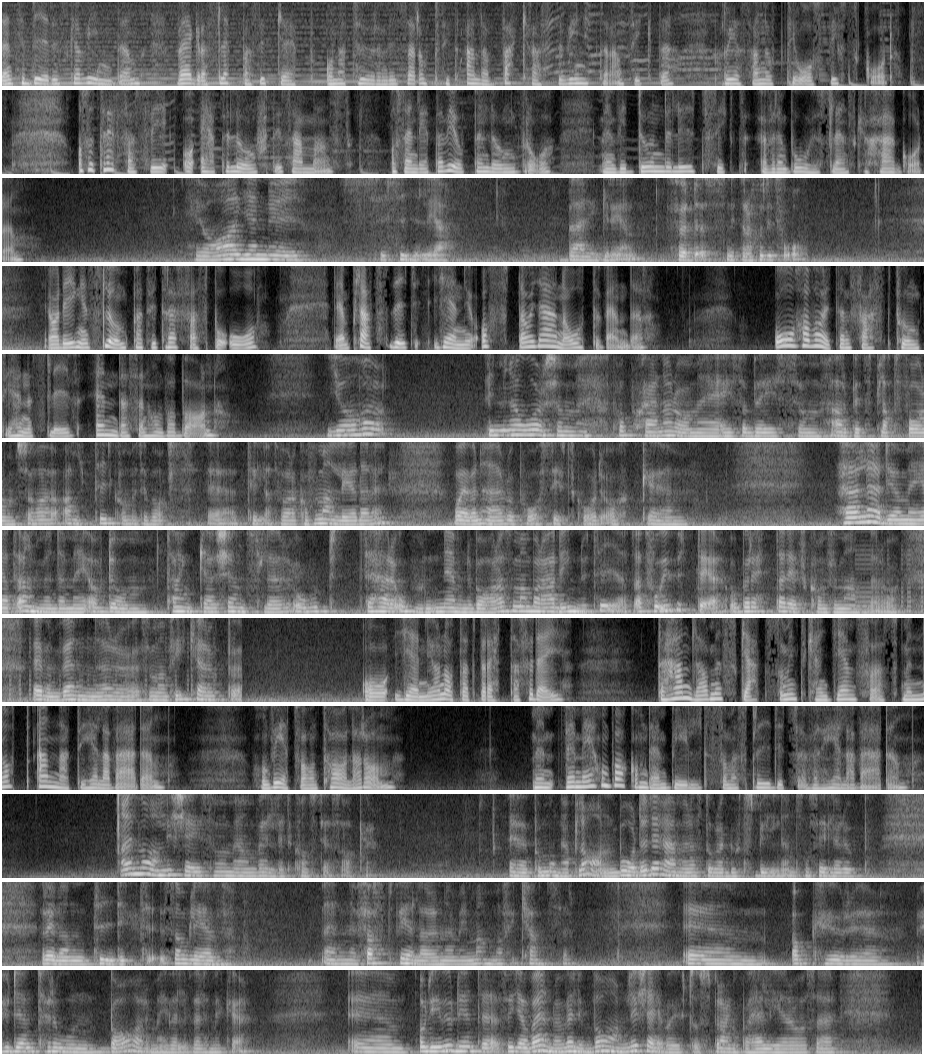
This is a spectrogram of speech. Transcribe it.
Den sibiriska vinden vägrar släppa sitt grepp och naturen visar upp sitt allra vackraste vinteransikte på resan upp till Ås stiftsgård. Och så träffas vi och äter lunch tillsammans och sen letar vi upp en lugn vrå med en vidunderlig utsikt över den bohuslänska skärgården. Ja, Jenny Cecilia Berggren föddes 1972 Ja, det är ingen slump att vi träffas på Å. Det är en plats dit Jenny ofta och gärna återvänder. Å har varit en fast punkt i hennes liv ända sedan hon var barn. Jag har i mina år som popstjärna då med Ace of Base som arbetsplattform så har jag alltid kommit tillbaks eh, till att vara konfirmandledare och även här då på Stiftsgård och eh, här lärde jag mig att använda mig av de tankar, känslor, ord, det här onämnbara som man bara hade inuti. Att, att få ut det och berätta det för konfirmander och även vänner som man fick här uppe. Och Jenny har något att berätta för dig. Det handlar om en skatt som inte kan jämföras med något annat i hela världen. Hon vet vad hon talar om. Men vem är hon bakom den bild som har spridits över hela världen? En vanlig tjej som var med om väldigt konstiga saker. Eh, på många plan. Både det här med den stora gudsbilden som seglade upp redan tidigt som blev en fast pelare när min mamma fick cancer. Ehm, och hur, eh, hur den tron bar mig väldigt, väldigt mycket. Ehm, och det gjorde inte, så jag var ändå en väldigt vanlig tjej, jag var ute och sprang på helger och så här.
